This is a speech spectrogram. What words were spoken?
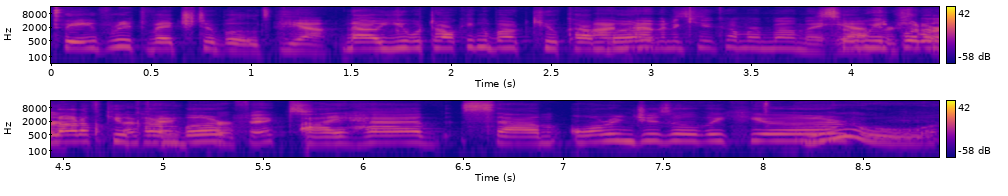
favorite vegetables. Yeah. Now you were talking about cucumbers. I'm having a cucumber moment. So yeah, we'll put sure. a lot of Okay, cucumber. perfect. I have some oranges over here. Ooh.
